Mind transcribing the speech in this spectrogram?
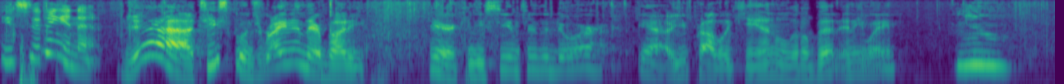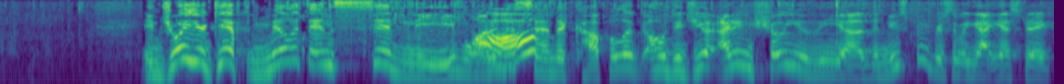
He's sitting in it. yeah, teaspoon's right in there, buddy. Here, can you see him through the door? Yeah, you probably can a little bit, anyway. No. Enjoy your gift. Millet and Sydney wanted Aw. to send a couple of. Oh, did you? I didn't show you the uh, the newspapers that we got yesterday.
